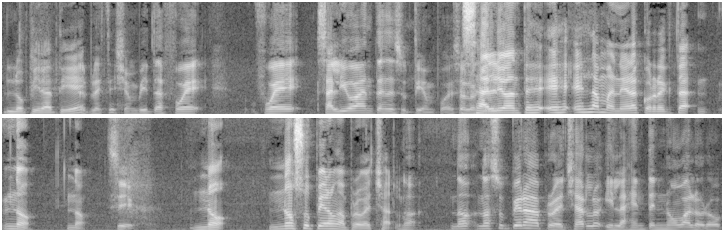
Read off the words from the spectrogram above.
Lo pirateé. El PlayStation Vita fue, fue, salió antes de su tiempo. Eso es lo que- Salió antes. Es, es la manera correcta. No, no, Sí. no. No supieron aprovecharlo. No, no, no supieron aprovecharlo y la gente no valoró,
